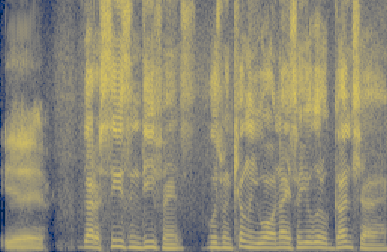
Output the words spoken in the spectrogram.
You got a seasoned defense who's been killing you all night, so you're a little gun shy.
